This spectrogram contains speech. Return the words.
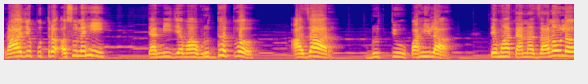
राजपुत्र असूनही त्यांनी जेव्हा वृद्धत्व आजार मृत्यू पाहिला तेव्हा त्यांना जाणवलं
